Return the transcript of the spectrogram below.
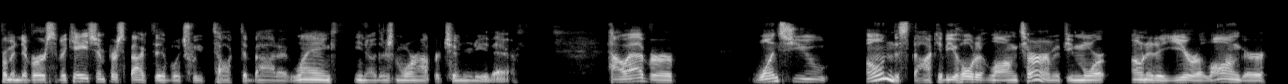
from a diversification perspective which we've talked about at length you know there's more opportunity there however once you own the stock, if you hold it long term, if you more own it a year or longer,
